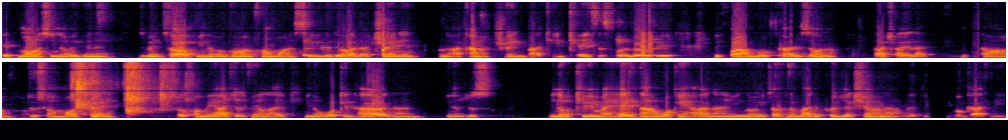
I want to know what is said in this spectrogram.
eight months, you know, it's been it's been tough. You know, going from one city to the other, training. You know, I kind of trained back in Kansas for a little bit before I moved to Arizona. I like um, do some more training. So for me, I just been like, you know, working hard and you know, just you know, keeping my head down, working hard, and you know, you're talking about the projection and where people got me.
